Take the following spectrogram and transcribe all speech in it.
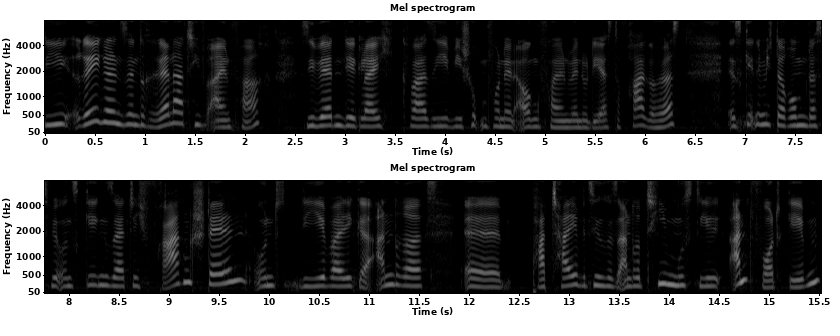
Die Regeln sind relativ einfach. Sie werden dir gleich quasi wie Schuppen von den Augen fallen, wenn du die erste Frage hörst. Es geht nämlich darum, dass wir uns gegenseitig Fragen stellen und die jeweilige andere äh, Partei bzw. andere Team muss die Antwort geben.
